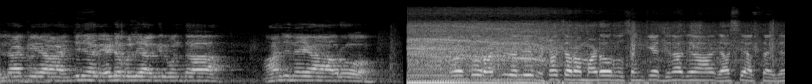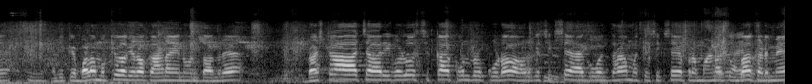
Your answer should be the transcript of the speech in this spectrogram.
ಇಲಾಖೆಯ ಇಂಜಿನಿಯರ್ ಎ ಡಬಲ್ ಆಗಿರುವಂತಹ ಆಂಜನೇಯ ಅವರು ಇವತ್ತು ರಾಜ್ಯದಲ್ಲಿ ಭ್ರಷ್ಟಾಚಾರ ಮಾಡೋರ ಸಂಖ್ಯೆ ದಿನ ದಿನ ಜಾಸ್ತಿ ಆಗ್ತಾ ಇದೆ. ಅದಕ್ಕೆ ಬಹಳ ಮುಖ್ಯವಾಗಿರೋ ಕಾರಣ ಏನು ಅಂತ ಅಂದ್ರೆ ಭ್ರಷ್ಟಾಚಾರಿಗಳು ಸಿಕ್ಕಾಕೊಂಡ್ರು ಕೂಡ ಅವ್ರಿಗೆ ಶಿಕ್ಷೆ ಆಗುವಂತಹ ಮತ್ತೆ ಶಿಕ್ಷೆಯ ಪ್ರಮಾಣ ತುಂಬಾ ಕಡಿಮೆ.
